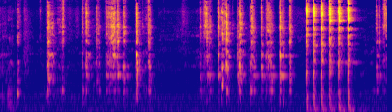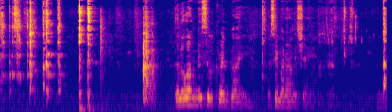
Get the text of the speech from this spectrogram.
Fan? Dalawang Nissan cream guy. Kasi marami siya eh. Diba?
